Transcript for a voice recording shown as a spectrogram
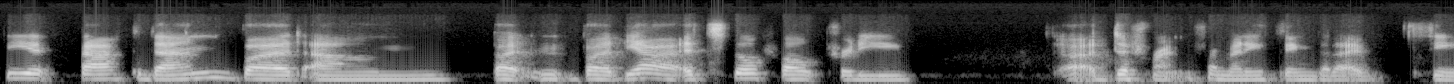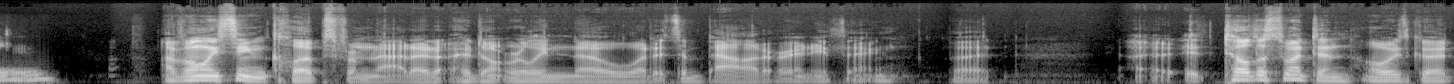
see it back then, but um, but but yeah, it still felt pretty uh, different from anything that I've seen. I've only seen clips from that. I, I don't really know what it's about or anything, but uh, it, Tilda Swinton, always good.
